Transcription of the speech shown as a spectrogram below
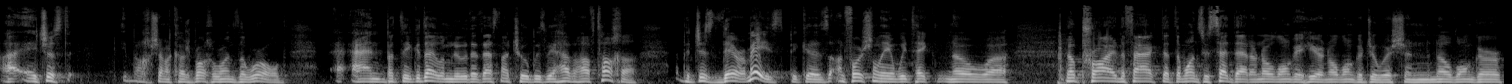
uh, it's just, Hashem HaKadosh Baruch runs the world. And, but the Gedalim knew that that's not true because we have a Haftacha. But just they're amazed because, unfortunately, we take no. Uh, no pride in the fact that the ones who said that are no longer here, no longer Jewish, and no longer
